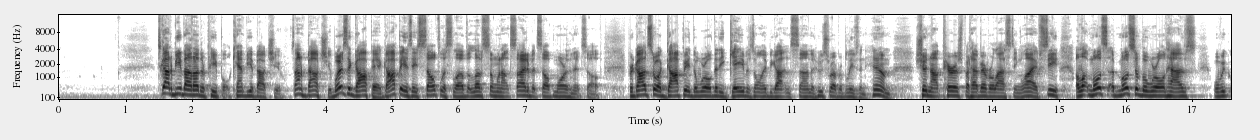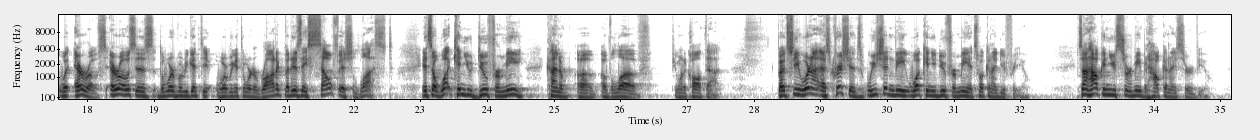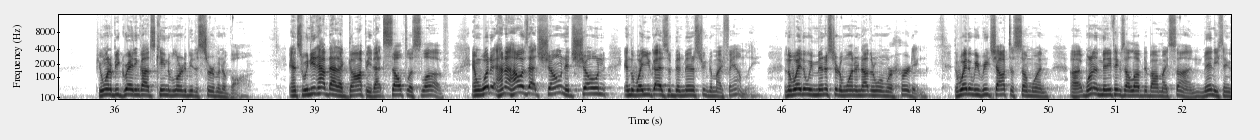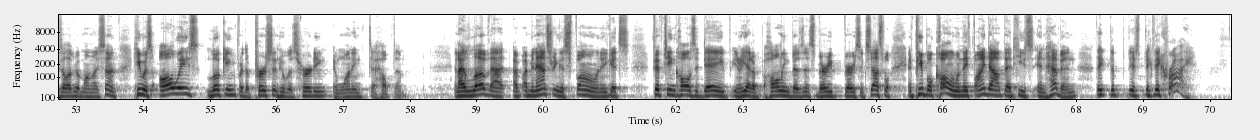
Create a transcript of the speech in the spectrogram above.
It's got to be about other people. It can't be about you. It's not about you. What is agape? Agape is a selfless love that loves someone outside of itself more than itself. For God so agape the world that he gave his only begotten Son, that whosoever believes in him should not perish but have everlasting life. See, a lot, most, most of the world has what, we, what eros. Eros is the word where we, get the, where we get the word erotic, but it is a selfish lust. It's a what can you do for me kind of, uh, of love, if you want to call it that. But see, we're not, as Christians, we shouldn't be, what can you do for me? It's what can I do for you? It's not how can you serve me, but how can I serve you? If you want to be great in God's kingdom, learn to be the servant of all. And so we need to have that agape, that selfless love. And what, how is that shown? It's shown in the way you guys have been ministering to my family, and the way that we minister to one another when we're hurting, the way that we reach out to someone. Uh, one of the many things I loved about my son, many things I loved about my son, he was always looking for the person who was hurting and wanting to help them. And I love that. I've been answering his phone, and he gets 15 calls a day. You know, he had a hauling business, very, very successful. And people call him when they find out that he's in heaven, they, they, they cry.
